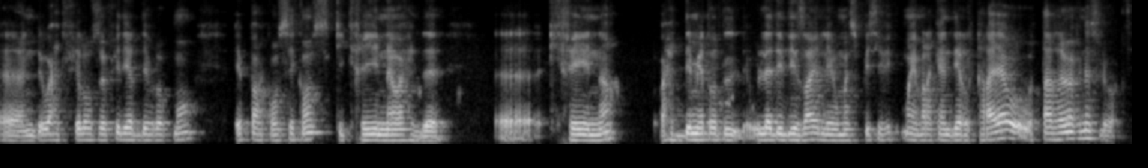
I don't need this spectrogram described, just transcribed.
عنده واحد ال philosophie ديال ال développement et par conséquence كي créer لنا واحد كي créer لنا واحد des méthodes ولا des designs اللي هما spécifiques. المهم راه كندير القرايه والترجمة في نفس الوقت.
